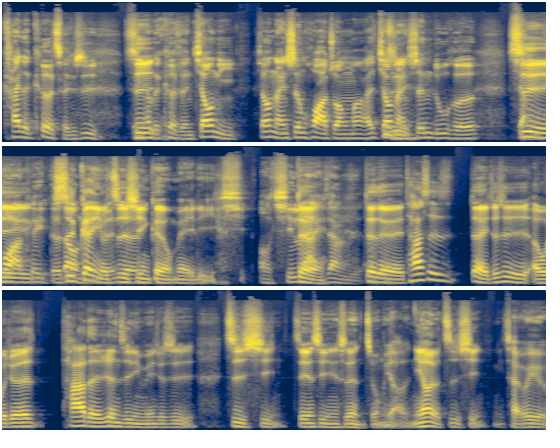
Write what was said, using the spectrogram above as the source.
开的课程是什么样的课程？教你教男生化妆吗？还是教男生如何讲话可以得到是更有自信、更有魅力？哦，青睐这样子。对对对，他是对，就是呃，我觉得他的认知里面就是。自信这件事情是很重要的，你要有自信，你才会有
